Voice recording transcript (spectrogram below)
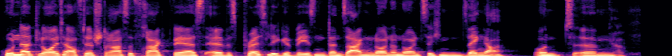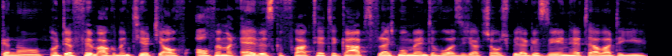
100 Leute auf der Straße fragt, wer ist Elvis Presley gewesen, dann sagen 99 ein Sänger. Und ähm, ja. genau. Und der Film argumentiert ja auch, auch wenn man Elvis gefragt hätte, gab es vielleicht Momente, wo er sich als Schauspieler gesehen hätte, aber die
